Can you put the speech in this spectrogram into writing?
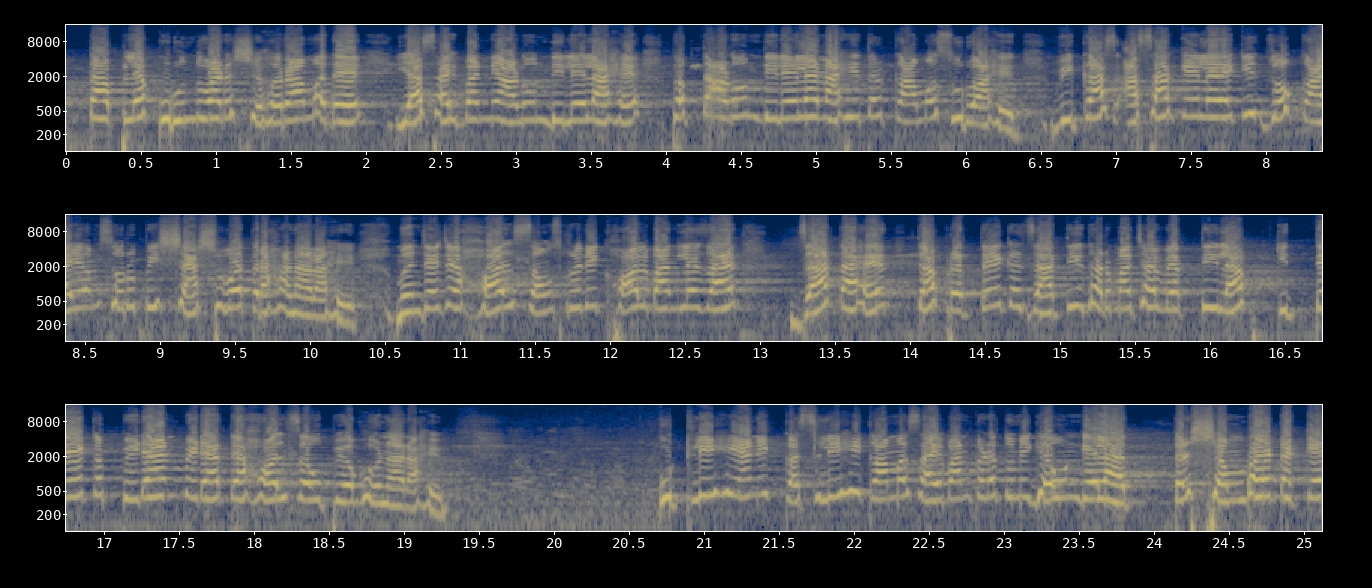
फक्त आपल्या कुरुंदवाड शहरामध्ये या साहेबांनी आणून दिलेला आहे. फक्त आणून दिलेला नाही तर कामं सुरू आहेत. विकास असा केला आहे की जो कायमस्वरूपी शाश्वत राहणार आहे. म्हणजे जे हॉल सांस्कृतिक हॉल बांधले जात जात आहेत त्या प्रत्येक जाती धर्माच्या व्यक्तीला कित्येक पिढ्यानपिढ्या त्या हॉलचा उपयोग होणार आहे. कुठलीही आणि कसलीही कामं साहेबांकडे तुम्ही घेऊन गेलात तर शंभर टक्के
